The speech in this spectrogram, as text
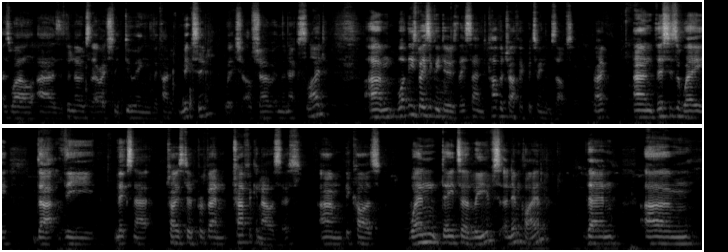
as well as the nodes that are actually doing the kind of mixing, which I'll show in the next slide. Um, what these basically do is they send cover traffic between themselves, right? And this is a way that the mixnet tries to prevent traffic analysis um, because when data leaves a Nym client, then um,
